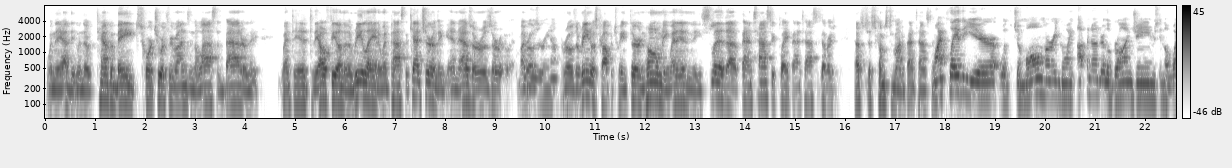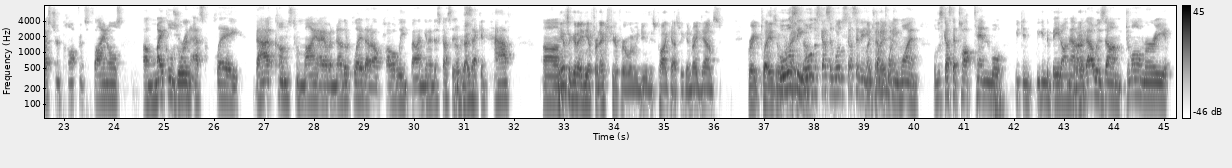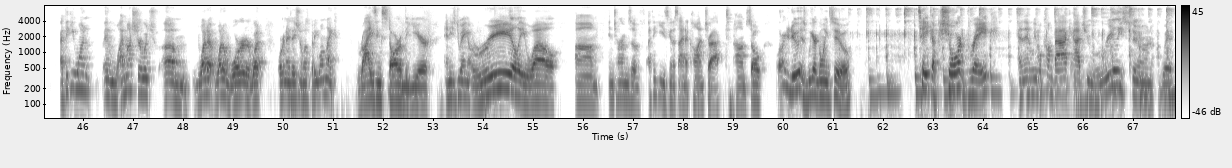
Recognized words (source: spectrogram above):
when they had the when the Tampa Bay scored two or three runs in the last at bat, or they went to hit it to the outfield and the relay, and it went past the catcher, and the and as a reserve, my Rose Arena. Arozarena was caught between third and home, and he went in and he slid. Uh, fantastic play, fantastic celebration. That just comes to mind. Fantastic. My play of the year was Jamal Murray going up and under LeBron James in the Western Conference Finals. A Michael Jordan esque play that comes to mind. I have another play that I'll probably, but I'm going to discuss it in the second half. I Um, think that's a good idea for next year for when we do these podcasts. We can write down great plays and well, we'll see. them. We'll discuss it. We'll discuss it in, Like that 2021. We'll discuss the top 10. We'll we can we can debate on that. But that was um, Jamal Murray. I think he won, and I'm not sure which um what a, what award or what organization it was, but he won like Rising Star of the Year, and he's doing really well um in terms of I think he's going to sign a contract. Um, so what we're going to do is we are going to take a short break, and then we will come back at you really soon with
